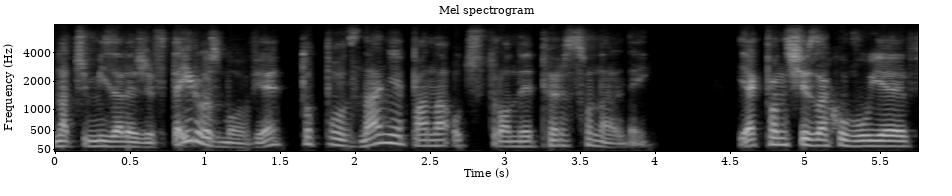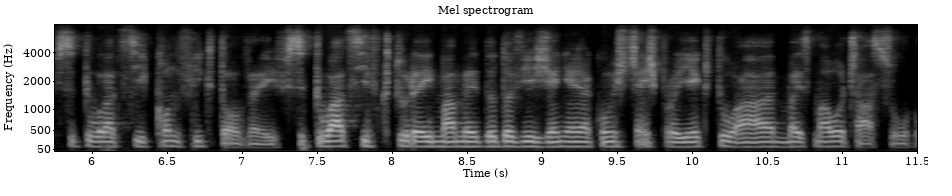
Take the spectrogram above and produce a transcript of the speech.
na czym mi zależy w tej rozmowie, to poznanie pana od strony personalnej jak pan się zachowuje w sytuacji konfliktowej, w sytuacji, w której mamy do dowiezienia jakąś część projektu, a jest mało czasu,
